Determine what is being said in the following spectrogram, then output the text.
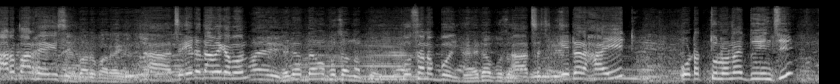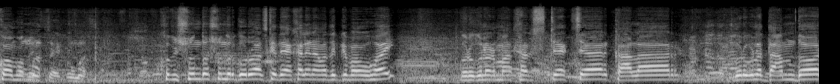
বারো পার হয়ে গেছে? বারো পার হয়ে গেছে। আচ্ছা এটা দামে কেমন? এটার দাম পঁচানব্বই। পঁচানব্বই? হ্যাঁ আচ্ছা আচ্ছা, এটার হাইট ওটার তুলনায় দুই ইঞ্চি কম হবে। খুবই সুন্দর সুন্দর গরু আজকে দেখালেন আমাদেরকে বাবু ভাই। গরুগুলোর মাথার স্ট্রাকচার কালার গরুগুলোর দাম দর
